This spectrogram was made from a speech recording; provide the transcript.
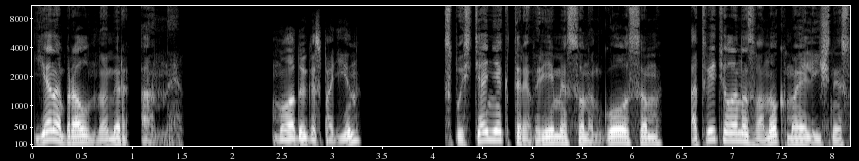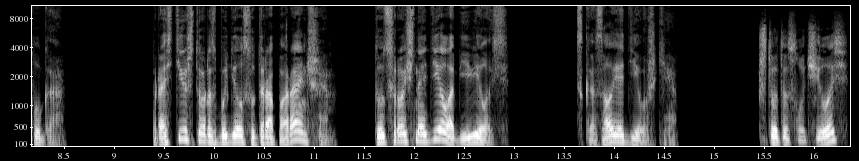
я набрал номер Анны. «Молодой господин?» Спустя некоторое время сонным голосом ответила на звонок моя личная слуга. «Прости, что разбудил с утра пораньше. Тут срочное дело объявилось», — сказал я девушке. «Что-то случилось?»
